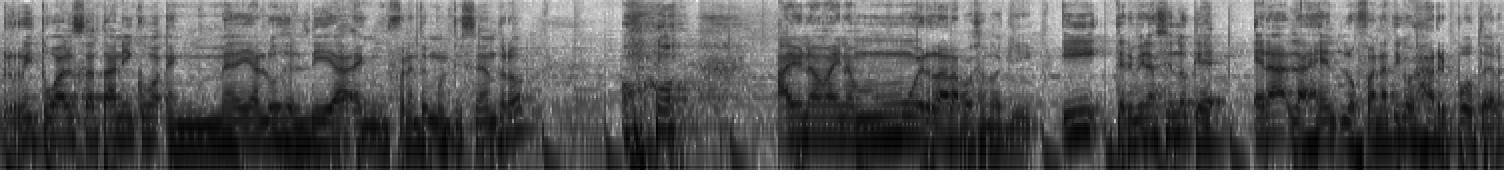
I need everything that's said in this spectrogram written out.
ritual satánico en media luz del día en frente multicentro. O hay una vaina muy rara pasando aquí. Y termina siendo que era la gente, los fanáticos de Harry Potter,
